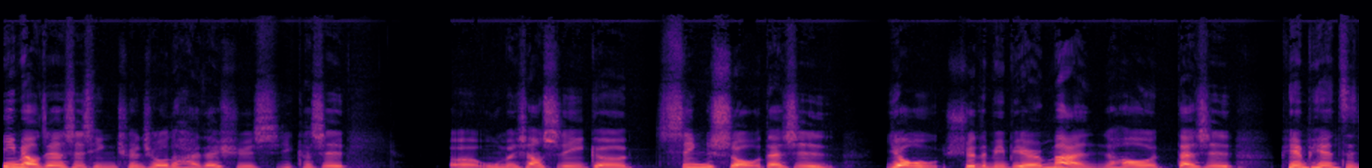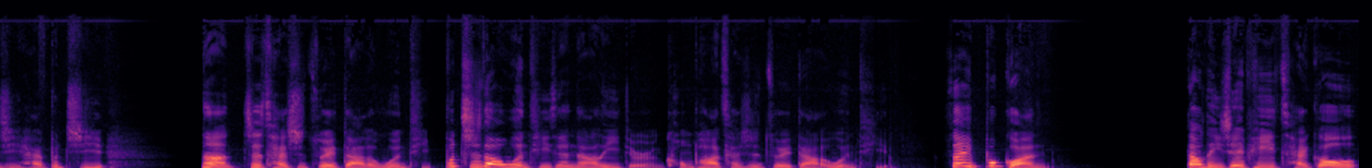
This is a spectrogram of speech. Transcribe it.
疫苗这件事情，全球都还在学习，可是，呃，我们像是一个新手，但是又学的比别人慢，然后但是偏偏自己还不急，那这才是最大的问题。不知道问题在哪里的人，恐怕才是最大的问题。所以不管到底这批采购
